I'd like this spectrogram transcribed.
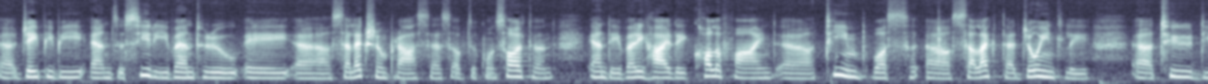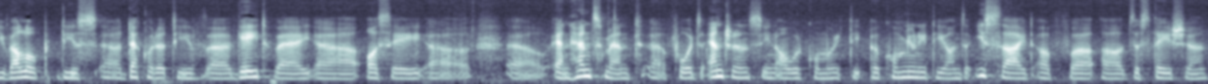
uh, JPB and the city went through a uh, selection process of the consultant, and a very highly qualified uh, team was uh, selected jointly to develop this decorative gateway as a enhancement for the entrance in our community, community on the east side of the station.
